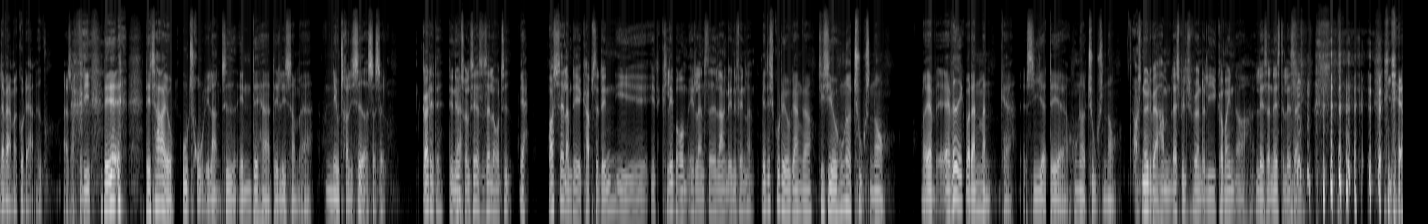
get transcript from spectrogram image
lade være med at gå derned. Altså, fordi det, det tager jo utrolig lang tid, inden det her det ligesom er neutraliseret sig selv. Gør det det? Det neutraliserer ja. sig selv over tid? Ja. Også selvom det er kapslet inde i et klipperum et eller andet sted langt inde i Finland? Ja, det skulle det jo gerne gøre. De siger jo 100.000 år. Og jeg, jeg ved ikke, hvordan man kan sige, at det er 100.000 år. Også nødt til at være ham, lastbilchaufføren, der lige kommer ind og læser næste læser af. ja.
